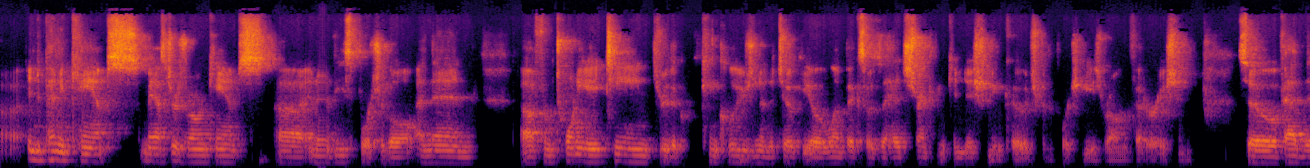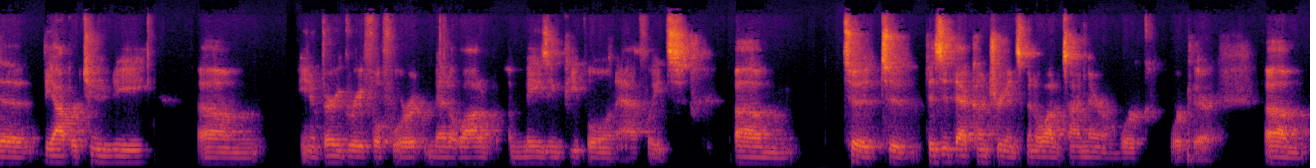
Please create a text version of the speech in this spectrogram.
uh, independent camps, masters rowing camps uh, in Avis, Portugal. And then uh, from 2018 through the conclusion of the Tokyo Olympics, I was the head strength and conditioning coach for the Portuguese Rowing Federation. So I've had the, the opportunity, um, you know, very grateful for it, met a lot of amazing people and athletes um, to, to visit that country and spend a lot of time there and work, work there. Um,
